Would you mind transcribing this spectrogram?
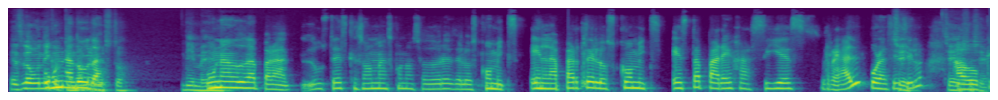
Es lo único que no me gustó. Una duda para ustedes que son más conocedores de los cómics. En la parte de los cómics, ¿esta pareja sí es real, por así decirlo? ah, ok.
